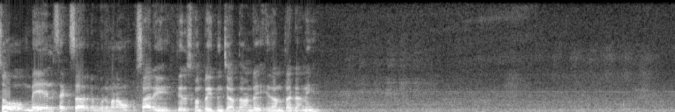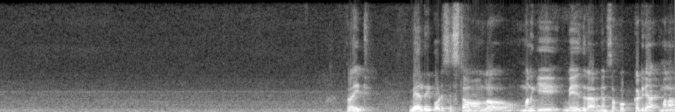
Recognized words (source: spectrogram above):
సో మేల్ సెక్స్ ఆర్గన్ గురించి మనం ఒకసారి తెలుసుకొని ప్రయత్నం చేద్దామండి ఇదంతా కానీ రైట్. మేల్ రిపోర్ట్ సిస్టంలో మనకి మేజర్ ఆర్గన్స్ ఒక్కొక్కటిగా మనం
